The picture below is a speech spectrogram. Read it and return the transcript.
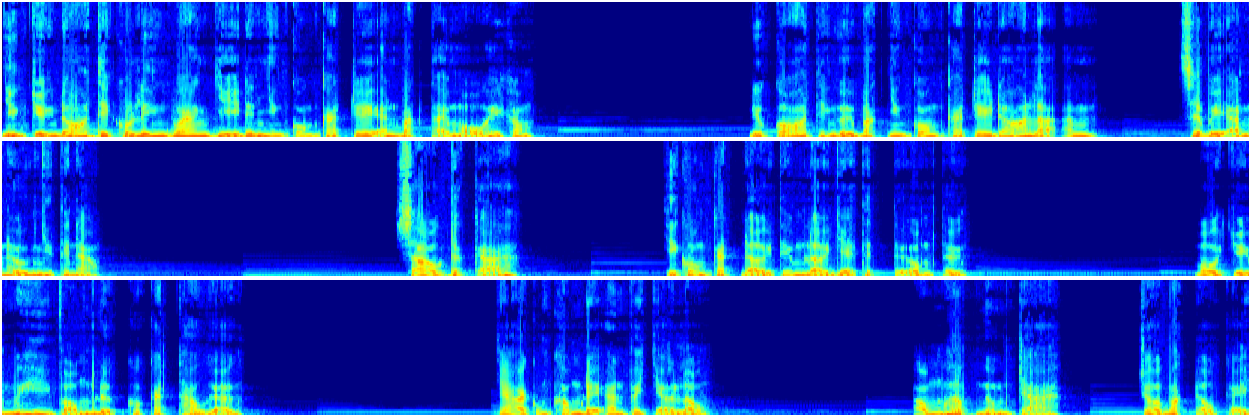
Nhưng chuyện đó thì có liên quan gì đến những con cá trê anh bắt tại mộ hay không? Nếu có thì người bắt những con cá trê đó là anh, Sẽ bị ảnh hưởng như thế nào? Sau tất cả chỉ còn cách đợi thêm lời giải thích từ ông Tư. Mọi chuyện mới hy vọng được có cách tháo gỡ. Cha cũng không để anh phải chờ lâu. Ông hớp ngụm trà, Rồi bắt đầu kể.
